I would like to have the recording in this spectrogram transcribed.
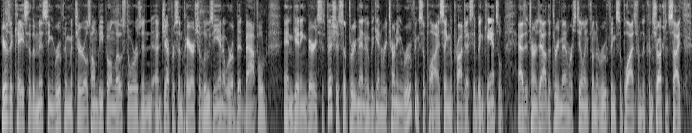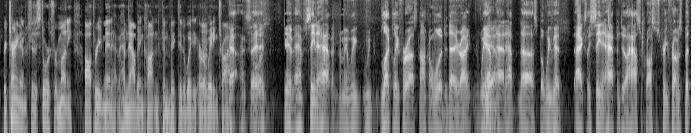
Here's a case of the missing roofing materials. Home Depot and Lowe's stores in uh, Jefferson Parish of Louisiana were a bit baffled and getting very suspicious of three men who began returning roofing supplies, saying the projects had been canceled. As it turns out, the three men were stealing from the roofing supplies from the construction site, returning them to the stores for money. All three men have have now been caught and convicted, awaiting or awaiting trial. Yeah, yeah, have seen it happen. I mean, we, we luckily for us, knock on wood today, right? We haven't had it happen to us, but we've had actually seen it happen to a house across the street from us. But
